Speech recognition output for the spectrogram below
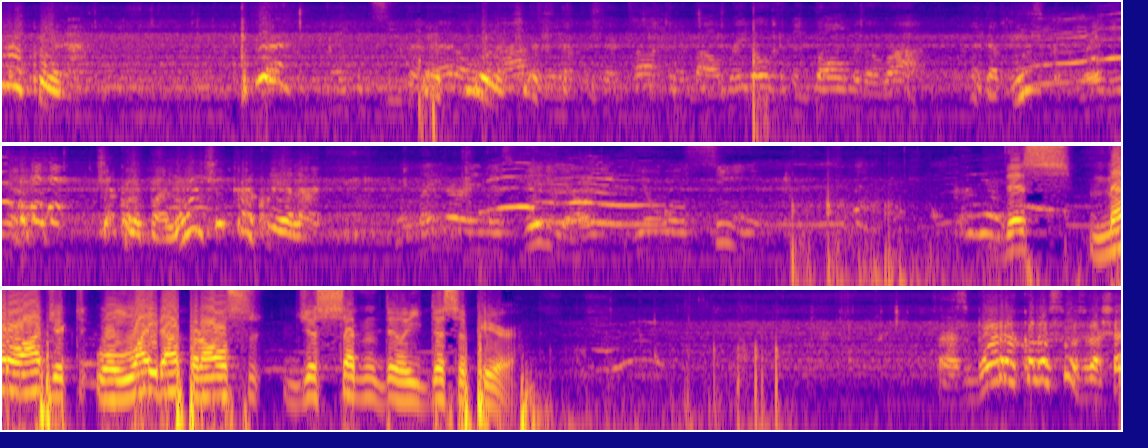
Dracula. You can see the metal object that they're talking about right over the dome of the rock. Right here. Later in this video, you will see this metal object will light up and also just suddenly disappear. Zboară acolo sus, așa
